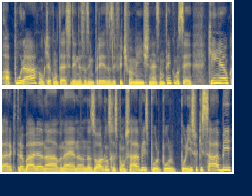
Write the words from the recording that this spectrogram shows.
apurar o que acontece dentro dessas empresas, efetivamente, né? Você não tem como você... Quem é o cara que trabalha na, né, nos órgãos responsáveis por, por, por isso que sabe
